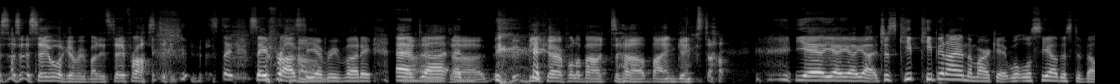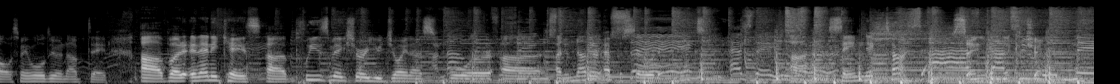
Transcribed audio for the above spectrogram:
stay woke, everybody. Stay frosty. stay, stay frosty, everybody. And, Yeah, uh, and, uh, be, be careful about uh, buying GameStop. yeah, yeah, yeah, yeah. Just keep keep an eye on the market. We'll, we'll see how this develops. Maybe we'll do an update. Uh, but in any case, uh, please make sure you join us for uh, another episode next week. Uh, the same Nick time. Same Nick channel.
